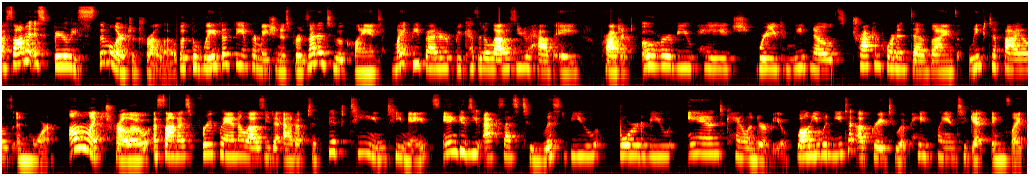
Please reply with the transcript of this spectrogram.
Asana is fairly similar to Trello, but the way that the information is presented to a client might be better because it allows you to have a project overview page where you can leave notes, track important deadlines, link to files, and more. Unlike Trello, Asana's free plan allows you to add up to 15 teammates and gives you access to list view, board view, and calendar view. While you would need to upgrade to a paid plan to get things like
